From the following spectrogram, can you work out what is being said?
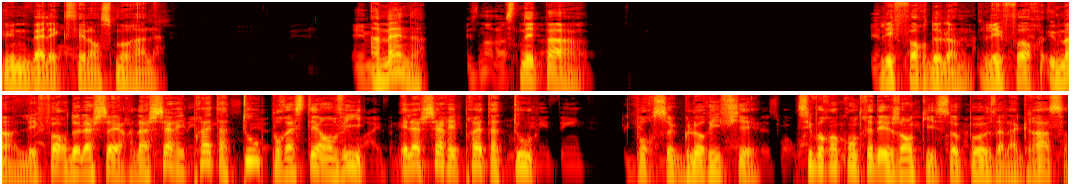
Une belle excellence morale. Amen. Ce n'est pas l'effort de l'homme, l'effort humain, l'effort de la chair. La chair est prête à tout pour rester en vie, et la chair est prête à tout pour se glorifier. Si vous rencontrez des gens qui s'opposent à la grâce,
